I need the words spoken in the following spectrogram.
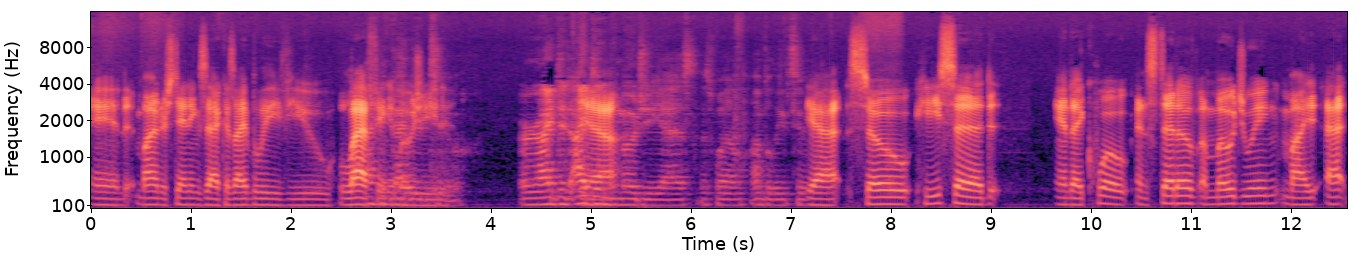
and my understanding, Zach, is I believe you laughing I emojied. Too. Or I did. I Yeah. did an emoji as as well. I believe too. Yeah, so he said, and I quote, instead of emojiing my at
